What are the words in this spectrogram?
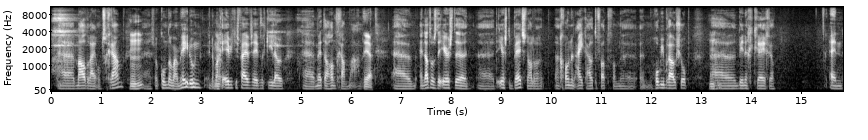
eh, maalden wij ons graan. Mhm. Eh, dus kom dan maar meedoen. En dan mag je eventjes 75 kilo met de hand gaan malen. Ja. Ehm, en dat was de eerste, de eerste batch. Dan hadden we gewoon een eikenhouten vat van een hobbybrouwshop eh, Mhm. binnengekregen. En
